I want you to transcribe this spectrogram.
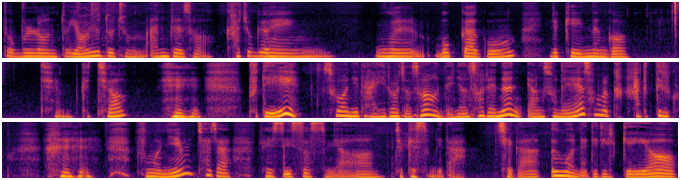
또 물론 또 여유도 좀 안 돼서 가족 여행을 못 가고 이렇게 있는 거 참, 그쵸? 부디 소원이 다 이루어져서 내년 설에는 양손에 선물 가득 들고 부모님 찾아뵐 수 있었으면 좋겠습니다. 제가 응원해 드릴게요.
